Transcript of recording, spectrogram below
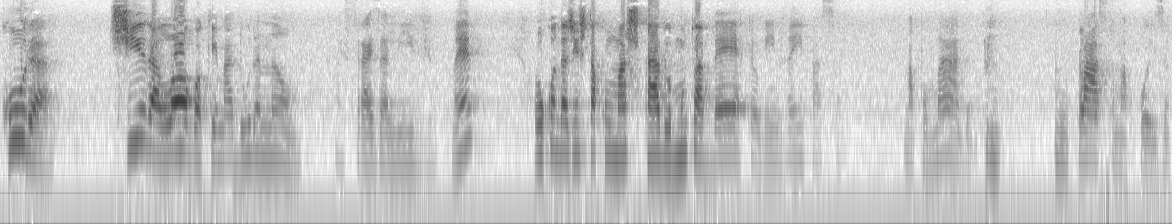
Cura, tira logo a queimadura, não, mas traz alívio, né? Ou quando a gente está com um machucado muito aberto, alguém vem e passa uma pomada, um plástico, uma coisa.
